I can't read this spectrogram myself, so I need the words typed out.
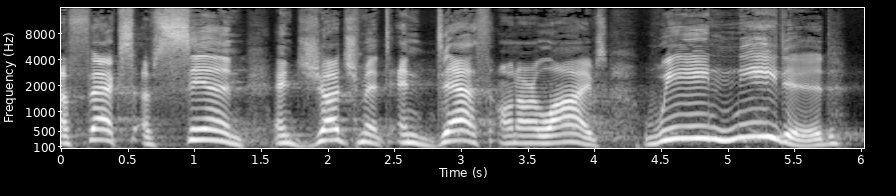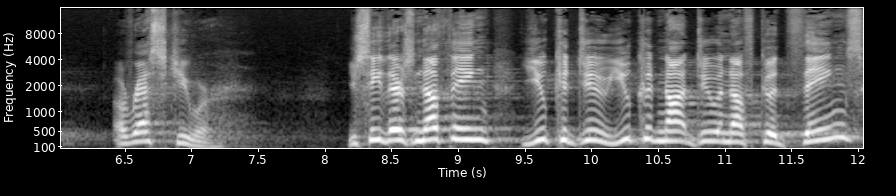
effects of sin and judgment and death on our lives. We needed a rescuer. You see, there's nothing you could do. You could not do enough good things.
